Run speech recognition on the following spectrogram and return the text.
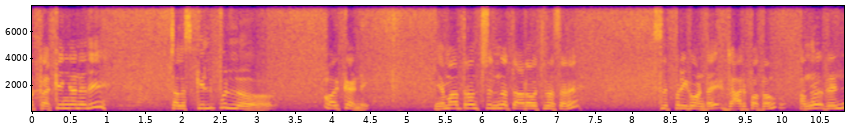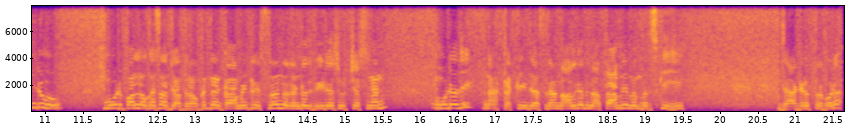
సో ట్రెక్కింగ్ అనేది చాలా స్కిల్ఫుల్ వర్క్ అండి. ఏమాత్రం చిన్న తేడా వచ్చినా సరే స్లిప్పరీగా ఉంటాయి జారిపోతాం. అందులో రెండు మూడు పనులు ఒకసారి చేస్తున్నాను ఒకటి నేను కామెంటరీ ఇస్తున్నాను రెండోది వీడియో షూట్ చేస్తున్నాను మూడోది నా ట్రెక్కింగ్ చేస్తున్నాను నాలుగోది నా ఫ్యామిలీ మెంబర్స్కి జాగ్రత్తలు కూడా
